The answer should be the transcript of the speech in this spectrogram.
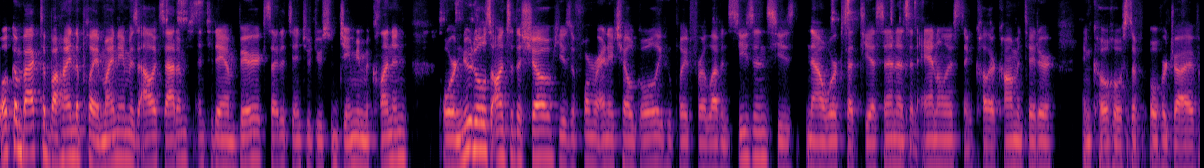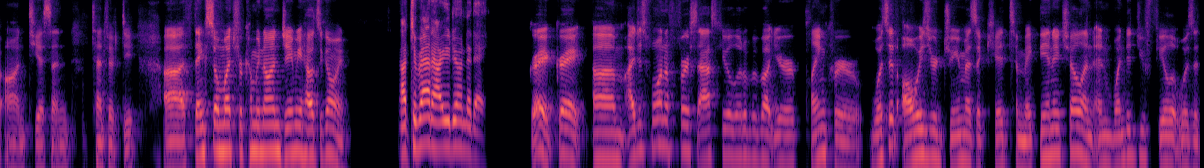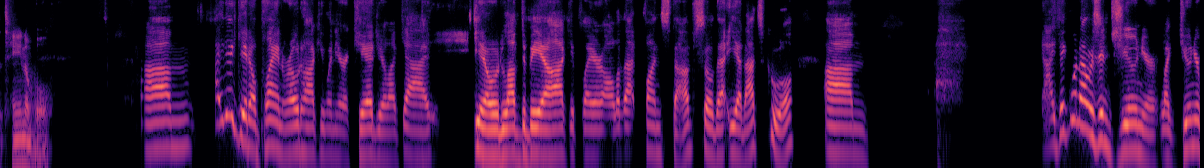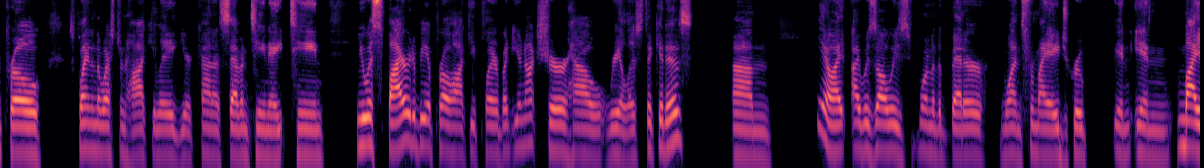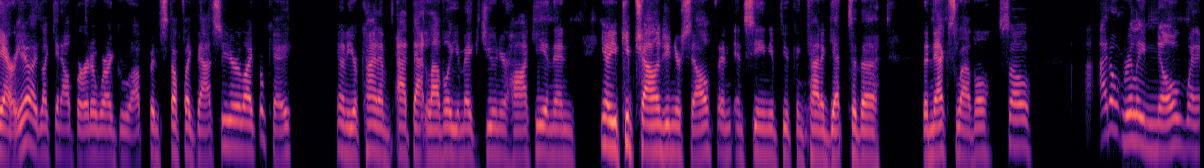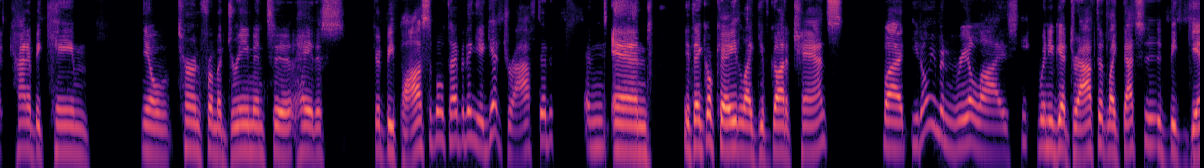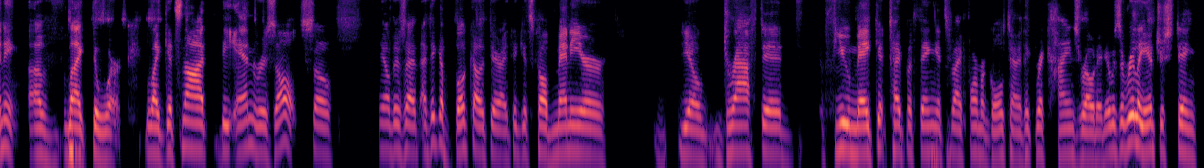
Welcome back to Behind the Play. My name is Alex Adams, and today I'm very excited to introduce Jamie McLennan, or Noodles, onto the show. He is a former NHL goalie who played for 11 seasons. He now works at TSN as an analyst and color commentator and co-host of Overdrive on TSN 1050. Uh, thanks so much for coming on, Jamie. How's it going? Not too bad. How are you doing today? Great, great. Um, I just want to first ask you a little bit about your playing career. Was it always your dream as a kid to make the NHL, and and when did you feel it was attainable? Um, I think you know playing road hockey when you're a kid, you're like, yeah, I, you know, would love to be a hockey player, all of that fun stuff. So that yeah, that's cool. Um, I think when I was in junior, like junior pro, was playing in the Western Hockey League, you're kind of 17, 18 you aspire to be a pro hockey player, but you're not sure how realistic it is. Um, you know, I, I was always one of the better ones for my age group in in my area, like in Alberta where I grew up and stuff like that. So you're like, okay, you know, you're kind of at that level. You make junior hockey, and then you know you keep challenging yourself and and seeing if you can kind of get to the the next level. So I don't really know when it kind of became you know, turn from a dream into, hey, this could be possible type of thing. You get drafted and and you think, okay, like you've got a chance, but you don't even realize when you get drafted, like that's the beginning of like the work. Like it's not the end result. So, you know, there's a I think a book out there, I think it's called Many Are, you know, drafted, few make it type of thing. It's my former goaltender. I think Rick Hines wrote it. It was a really interesting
